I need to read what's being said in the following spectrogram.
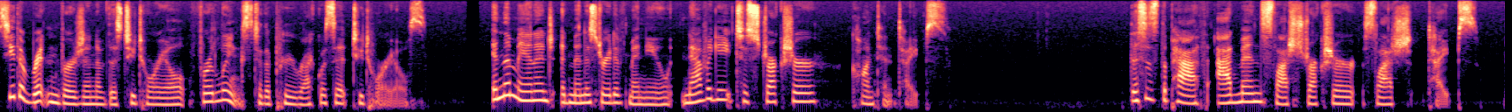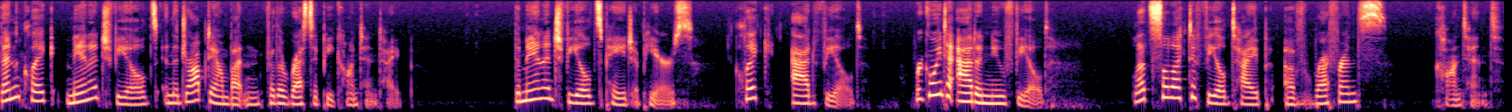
See the written version of this tutorial for links to the prerequisite tutorials. In the Manage Administrative menu, navigate to Structure, Content Types. This is the path admin slash structure slash types. Then click Manage Fields in the drop-down button for the recipe content type. The Manage Fields page appears. Click Add Field. We're going to add a new field. Let's select a field type of Reference Content,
